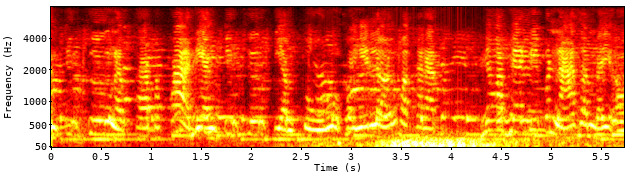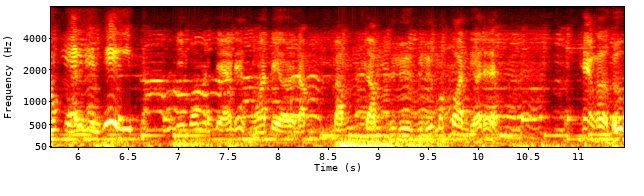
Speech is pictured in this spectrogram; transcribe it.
งจึ้งครึ่งนะพาผ้าแดงจึ้งครึ่งเตรียมตัวลูกไปเห็นแล้วว่าขนาดยังมาแพนรีบปัญหาทำไรเอาแพนแอนเดรีบนี่บ่มันแดดได้หัวเดียวดำดำดำคือคือมาก่อนเดี๋ยวเด้แห้งก็ฮึบ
